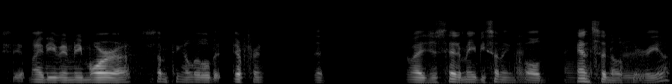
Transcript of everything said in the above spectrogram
Actually, it might even be more uh, something a little bit different than what I just said. It may be something called Hansenothuria.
